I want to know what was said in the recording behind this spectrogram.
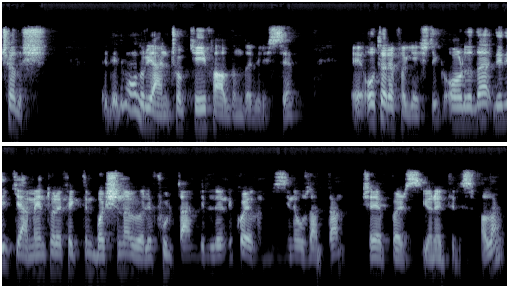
çalış. E dedim olur yani çok keyif aldım da birisi. E, o tarafa geçtik. Orada da dedik ya mentor efektin başına böyle full time birilerini koyalım. Biz yine uzaktan şey yaparız, yönetiriz falan.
